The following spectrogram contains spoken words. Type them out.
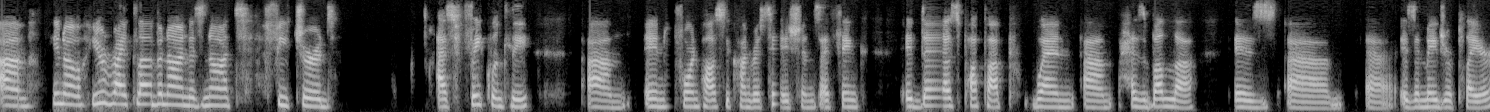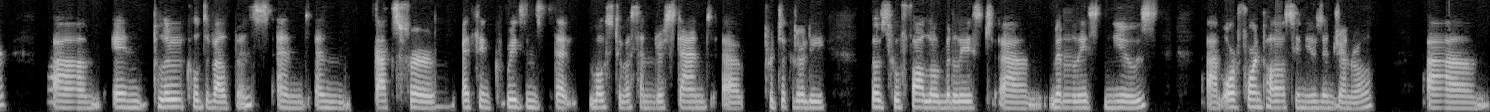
Um, you know, you're right. Lebanon is not featured as frequently um, in foreign policy conversations. I think it does pop up when um, Hezbollah is um, uh, is a major player um, in political developments, and and that's for I think reasons that most of us understand, uh, particularly those who follow Middle East um, Middle East news um, or foreign policy news in general. Um,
